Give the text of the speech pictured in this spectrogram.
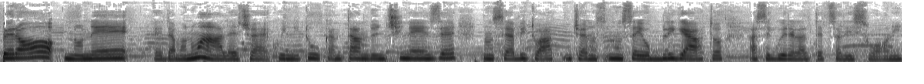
però non è da manuale, cioè quindi tu cantando in cinese non sei abituato, cioè non, non, sei obbligato a seguire l'altezza dei suoni,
